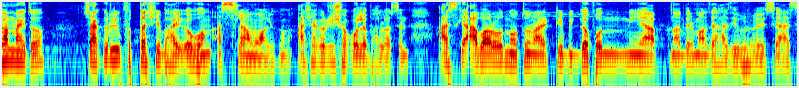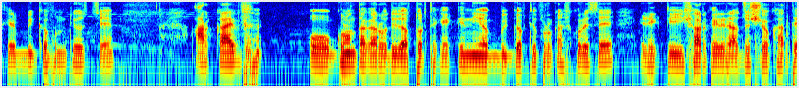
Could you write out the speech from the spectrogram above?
সম্মানিত চাকরি প্রত্যাশী ভাই ও বোন, আসসালামু আলাইকুম। আশা করি সকলে ভালো আছেন। আজকে আবারও নতুন আরেকটি বিজ্ঞাপন নিয়ে আপনাদের মাঝে হাজির হয়েছে। আজকের বিজ্ঞাপনটি হচ্ছে আর্কাইভ ও গ্রন্থাগার অধিদপ্তর থেকে একটি নিয়োগ বিজ্ঞপ্তি প্রকাশ করেছে। এটি একটি সরকারি রাজস্ব খাতে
